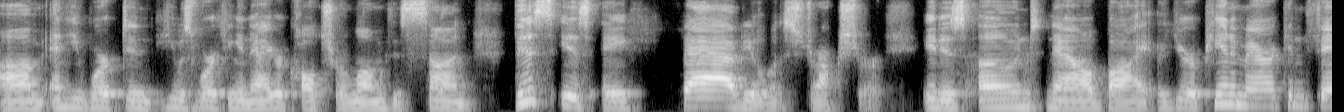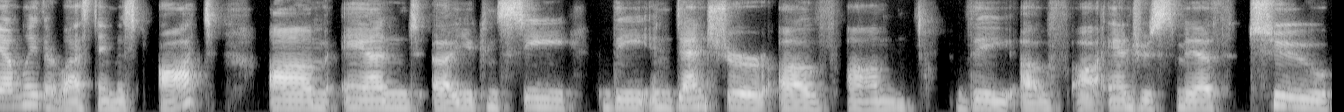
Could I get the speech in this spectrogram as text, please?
Um, and he worked in, he was working in agriculture along with his son. This is a fabulous structure. It is owned now by a European American family. Their last name is Ott. Um, and uh, you can see the indenture of um, the of uh, Andrew Smith to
